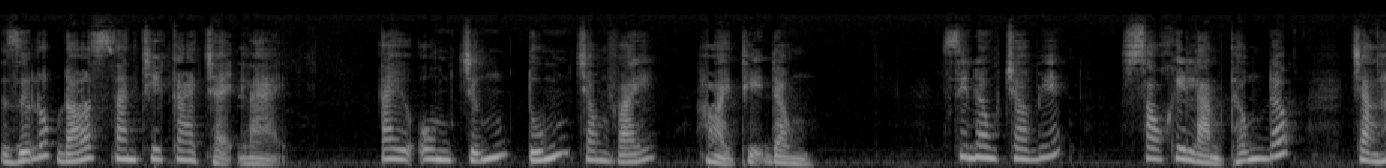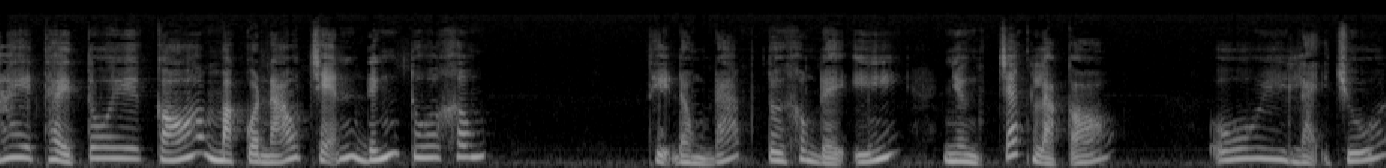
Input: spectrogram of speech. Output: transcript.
Giữa lúc đó Sanchica chạy lại, tay ôm trứng túm trong váy, hỏi thị đồng. Xin ông cho biết, sau khi làm thống đốc, chẳng hay thầy tôi có mặc quần áo chẽn đính tua không? Thị đồng đáp tôi không để ý, nhưng chắc là có. Ôi lạy chúa,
